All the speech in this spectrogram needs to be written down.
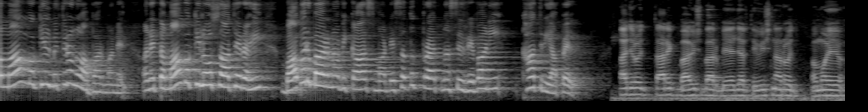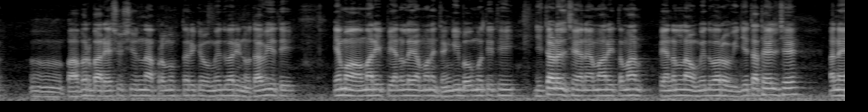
તમામ વકીલ મિત્રોનો આભાર માનેલ અને તમામ વકીલો સાથે રહી બાબર બારના વિકાસ માટે સતત પ્રયત્નશીલ રહેવાની ખાતરી આપેલ. આજરોજ તારીખ બાવીસ બાર બે હજાર ત્રેવીસના રોજ અમોએ ભાભર બાર એસોસિએશનના પ્રમુખ તરીકે ઉમેદવારી નોંધાવી હતી. એમાં અમારી પેનલે અમને જંગી બહુમતીથી જીતાડેલ છે અને અમારી તમામ પેનલના ઉમેદવારો વિજેતા થયેલ છે. અને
